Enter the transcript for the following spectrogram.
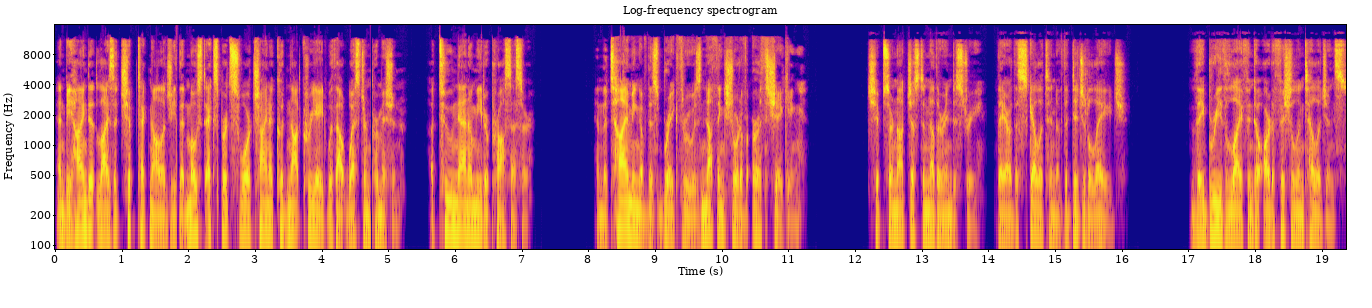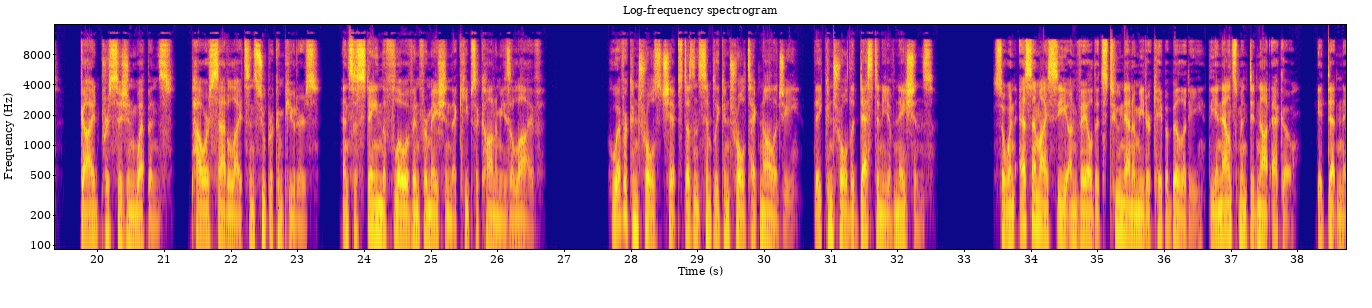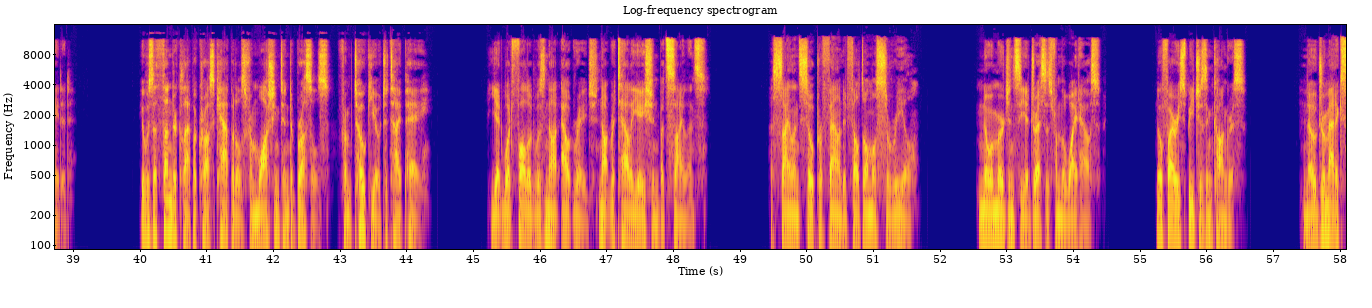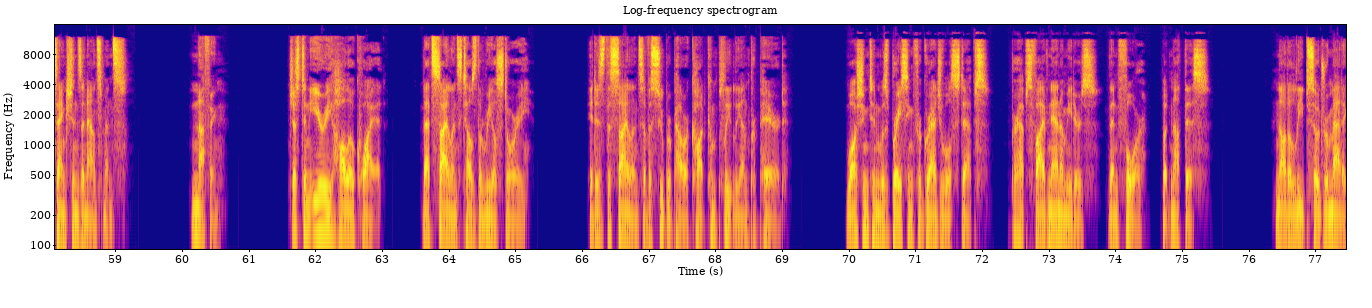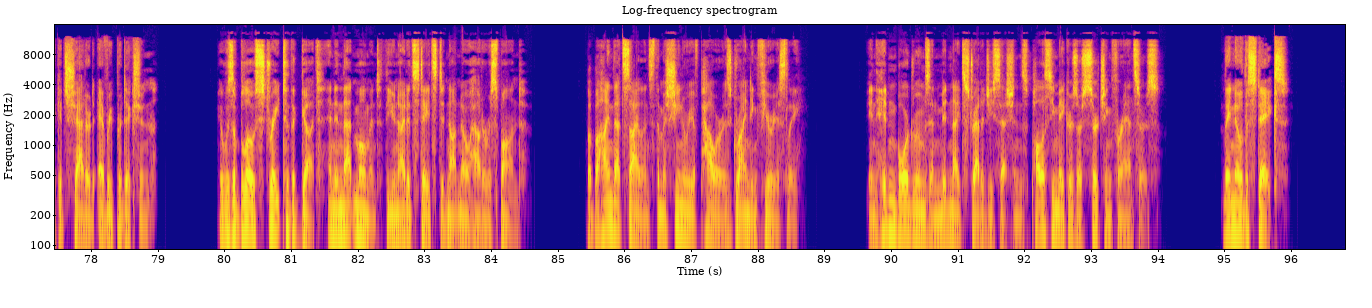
and behind it lies a chip technology that most experts swore China could not create without Western permission, a 2-nanometer processor. And the timing of this breakthrough is nothing short of earth-shaking. Chips are not just another industry, they are the skeleton of the digital age. They breathe life into artificial intelligence, guide precision weapons, power satellites and supercomputers, and sustain the flow of information that keeps economies alive. Whoever controls chips doesn't simply control technology, they control the destiny of nations. So when SMIC unveiled its 2-nanometer capability, the announcement did not echo, it detonated. It was a thunderclap across capitals from Washington to Brussels, from Tokyo to Taipei. Yet what followed was not outrage, not retaliation, but silence. A silence so profound it felt almost surreal. No emergency addresses from the White House. No fiery speeches in Congress. No dramatic sanctions announcements. Nothing. Just an eerie, hollow quiet. That silence tells the real story. It is the silence of a superpower caught completely unprepared. Washington was bracing for gradual steps, perhaps five nanometers, then four, but not this. Not a leap so dramatic it shattered every prediction. It was a blow straight to the gut, and in that moment, the United States did not know how to respond. But behind that silence, the machinery of power is grinding furiously. In hidden boardrooms and midnight strategy sessions, policymakers are searching for answers. They know the stakes.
